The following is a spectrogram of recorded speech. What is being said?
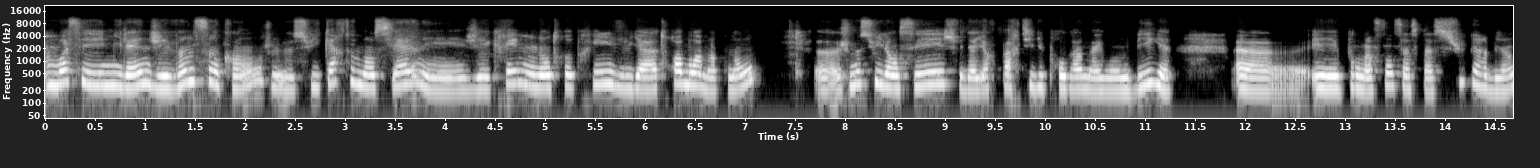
moi c'est Mylène, j'ai 25 ans, je suis cartomancienne et j'ai créé mon entreprise il y a trois mois maintenant. Euh, je me suis lancée, je fais d'ailleurs partie du programme I Want Big euh, et pour l'instant ça se passe super bien.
